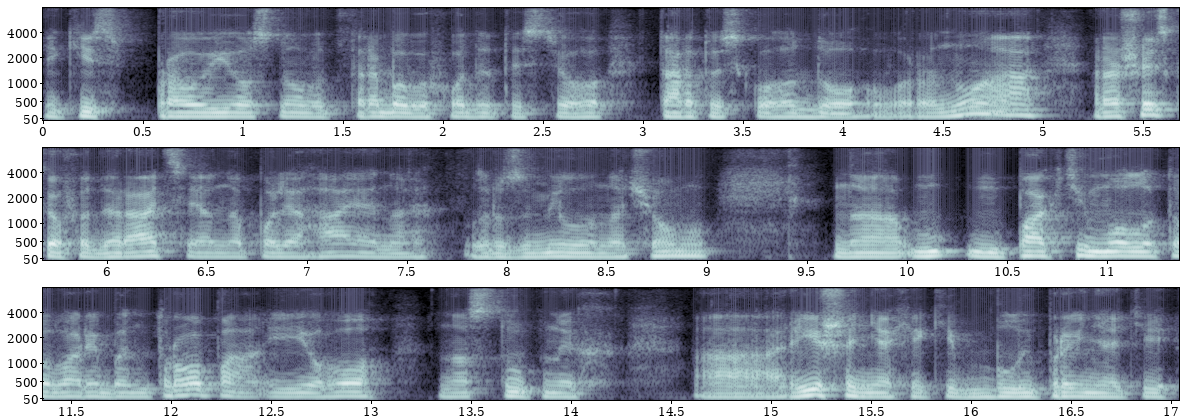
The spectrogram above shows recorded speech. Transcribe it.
якісь правові основи, то треба виходити з цього Тартуського договору. Ну а Російська Федерація наполягає на зрозуміло на чому на пакті Молотова Ріббентропа і його наступних а, рішеннях, які були прийняті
